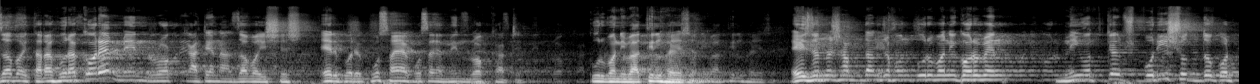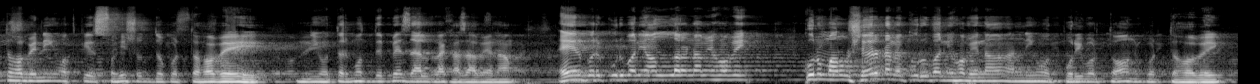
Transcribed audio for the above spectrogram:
জবাই তাড়াহুড়া করে মেন রক কাটে না, জবাই শেষ। এরপরে কোসায়া কোসায়া মেন রক কাটে। কুরবানি বাতিল হয়ে যায়। এই জন্য সাবধান যখন কুরবানি করবেন, নিয়তকে পরিশুদ্ধ করতে হবে, নিয়তকে সহিশুদ্ধ করতে হবে। নিয়তের মধ্যে বেজাল রাখা যাবে না। এরপরে কুরবানি আল্লাহর নামে হবে। কোন মানুষের নামে কুরবানি হবে না। নিয়ত পরিবর্তন করতে হবে।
